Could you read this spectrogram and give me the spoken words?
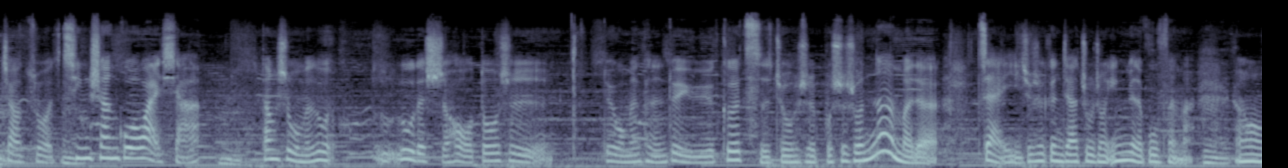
叫做“青山郭外斜”。嗯，当时我们录录的时候都是。对我们可能对于歌词就是不是说那么的在意，就是更加注重音乐的部分嘛。嗯。然后，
